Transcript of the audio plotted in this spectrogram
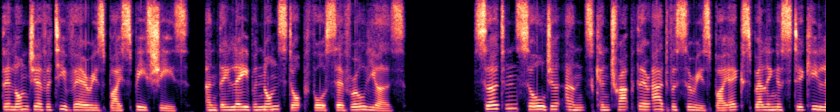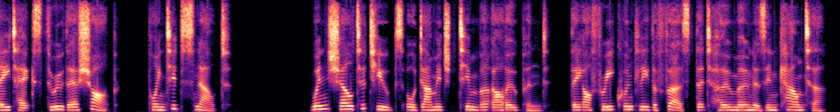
Their longevity varies by species, and they labor non-stop for several years. Certain soldier ants can trap their adversaries by expelling a sticky latex through their sharp, pointed snout. When shelter tubes or damaged timber are opened, they are frequently the first that homeowners encounter.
